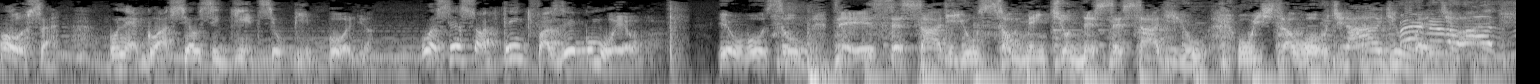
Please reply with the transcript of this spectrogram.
Ouça, o negócio é o seguinte, seu pimpolho. Você só tem que fazer como eu. Eu uso necessário, somente o necessário. O extraordinário é demais.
